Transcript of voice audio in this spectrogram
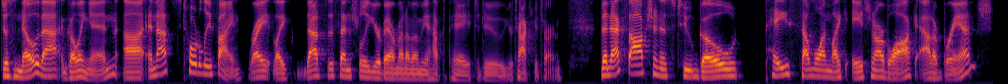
just know that going in uh, and that's totally fine right like that's essentially your bare minimum you have to pay to do your tax return the next option is to go pay someone like H&R Block at a branch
